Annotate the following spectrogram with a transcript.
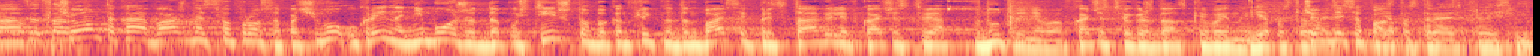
а, в чем такая важность вопроса? Почему Украина не может допустить, чтобы конфликт на Донбассе представили в качестве внутреннего, в качестве гражданской войны? Я в чем здесь я опасность? постараюсь прояснить.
